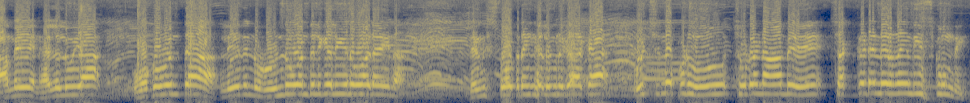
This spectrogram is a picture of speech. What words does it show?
ఆమె హల్లెలూయా. ఒక వంత లేదండి రెండు వంతులు కలిగిన వాడు ఆయన. దేవుని స్తోత్రం కలిగిన గాక. వచ్చినప్పుడు చూడండి ఆమె చక్కటి నిర్ణయం తీసుకుంది.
